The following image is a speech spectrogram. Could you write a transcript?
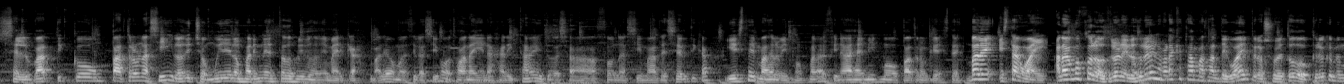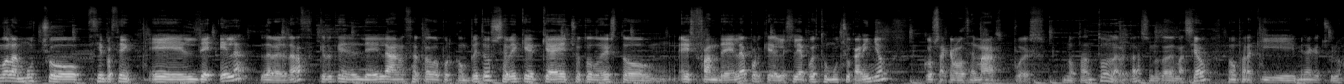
selvático, un patrón así, lo he dicho, muy de los marines de Estados Unidos de América, ¿vale? Vamos a decirlo así, como estaban ahí en Afganistán y toda esa zona así más desértica Y este más de lo mismo, ¿vale? Al final es el mismo patrón que este Vale, está guay Ahora vamos con los drones Los drones la verdad es que están bastante guay, pero sobre todo creo que me mola mucho 100% el de Ela, la verdad. Creo que el de Ela han acertado por completo. Se ve que el que ha hecho todo esto es fan de Ela porque les le ha puesto mucho cariño, cosa que a los demás, pues no tanto, la verdad, se nota demasiado. Vamos por aquí, mira qué chulo.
